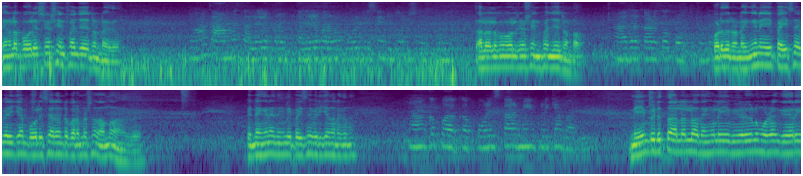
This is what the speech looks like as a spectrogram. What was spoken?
നിങ്ങൾ പോലീസ് സ്റ്റേഷൻ ഇൻഫോം ചെയ്തിട്ടുണ്ടോ ഇത്? തലവലപ്പ പോലീസ് സ്റ്റേഷൻ ഇൻഫോം ചെയ്തിട്ടുണ്ട്. കൊടുത്തിട്ടുണ്ട്. ഇങ്ങനെ ഈ പൈസ പിരിക്കാൻ പോലീസുകാരന്റെ പെർമിഷൻ തന്നു നിങ്ങൾക്ക്? പിന്നെ എങ്ങനെ നിങ്ങൾ ഈ പൈസ പിരിക്കാൻ നടക്കുന്നത്? മീൻ പിടുത്തല്ലോ പിടുത്തമല്ലല്ലോ. നിങ്ങൾ ഈ വീടുകൾ മുഴുവൻ കയറി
